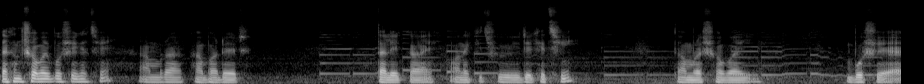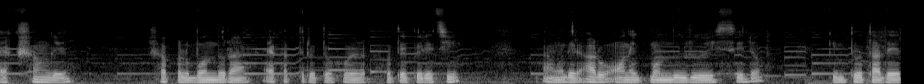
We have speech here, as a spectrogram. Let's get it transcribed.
দেখেন, সবাই বসে গেছে, আমরা খাবারের তালিকায় অনেক কিছুই রেখেছি। তো আমরা সবাই বসে একসঙ্গে সকল বন্ধুরা একাত্রিত হতে পেরেছি। আমাদের আরও অনেক বন্ধু রয়েছিল, কিন্তু তাদের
